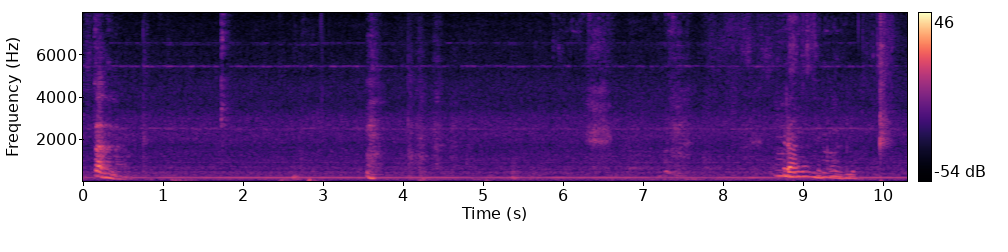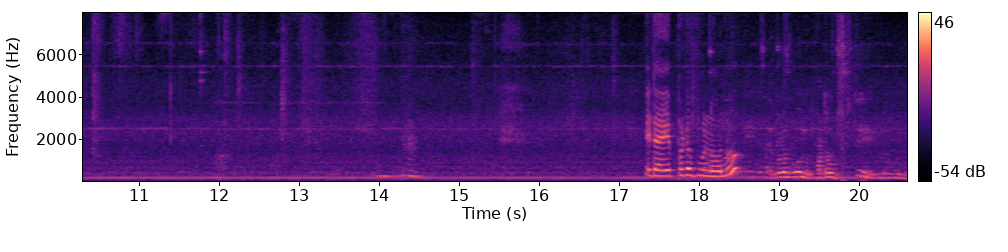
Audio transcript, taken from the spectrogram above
ఇస్తాను నాకు এটা এরপরে বলুন এগুলো বলু ফটো উঠছে এগুলো বলু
